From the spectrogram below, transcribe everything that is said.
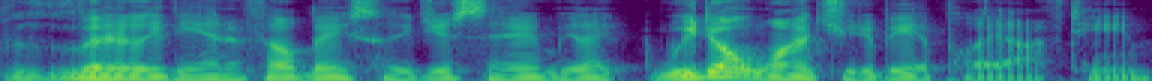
literally the NFL basically just saying be like, We don't want you to be a playoff team.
